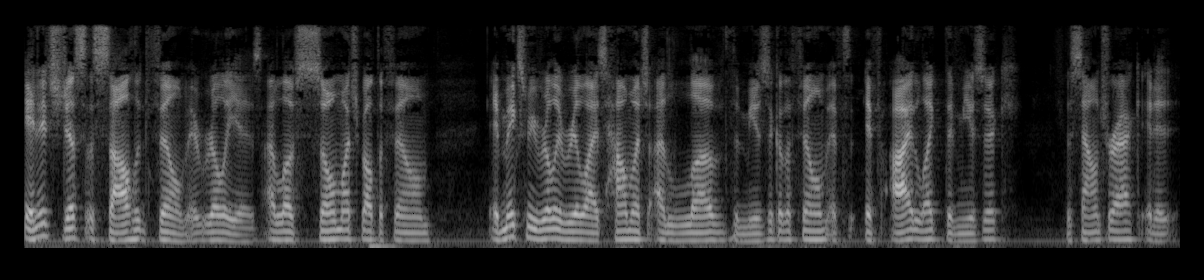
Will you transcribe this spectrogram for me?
and it's just a solid film. It really is. I love so much about the film. It makes me really realize how much I love the music of the film. If if I like the music, the soundtrack, it, it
